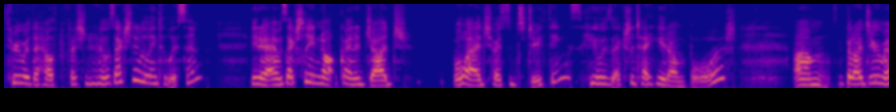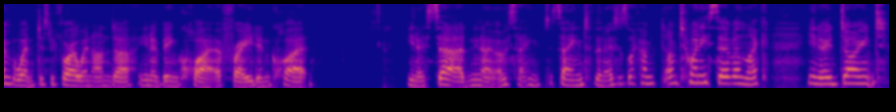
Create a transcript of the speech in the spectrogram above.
through with a health professional who was actually willing to listen. You know, I was actually not going to judge why I'd chosen to do things. He was actually taking it on board. Um, but I do remember when just before I went under, you know, being quite afraid and quite, you know, sad. You know, I was saying saying to the nurses like, "I'm I'm 27. Like, you know, don't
